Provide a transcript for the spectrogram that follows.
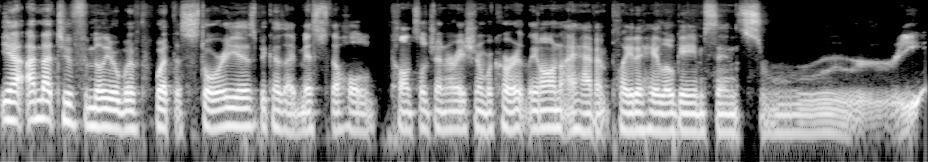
Yeah, I'm not too familiar with what the story is because I missed the whole console generation we're currently on. I haven't played a Halo game since Reach.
